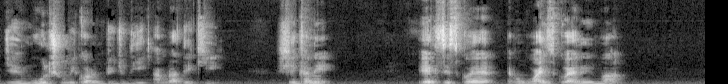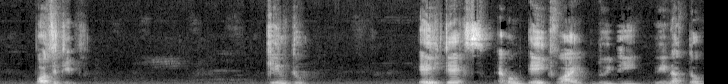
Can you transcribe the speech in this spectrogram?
যে মূল সমীকরণটি যদি আমরা দেখি, সেখানে এক্স স্কোয়ার এবং ওয়াই স্কোয়ারের মান পজিটিভ কিন্তু এইট এক্স এবং এইট ওয়াই দুইটি ঋণাত্মক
